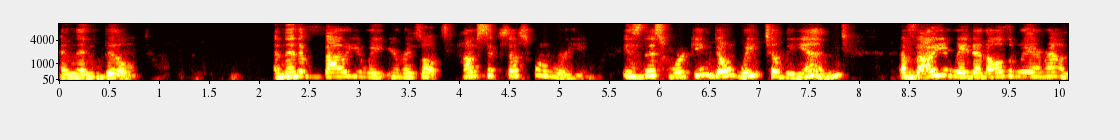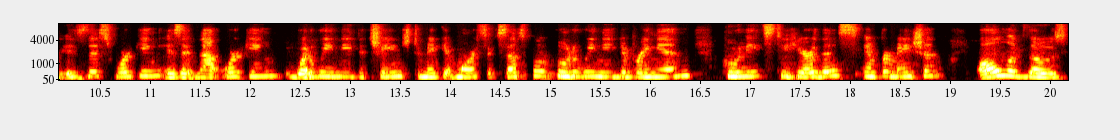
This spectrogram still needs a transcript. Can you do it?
and then build. And then evaluate your results. How successful were you? Is this working? Don't wait till the end. Evaluate it all the way around. Is this working? Is it not working? What do we need to change to make it more successful? Who do we need to bring in? Who needs to hear this information? All of those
